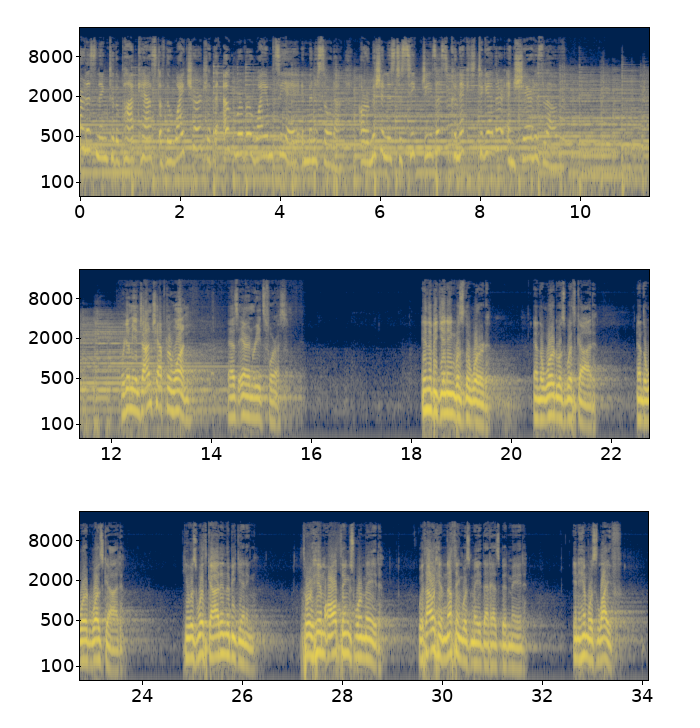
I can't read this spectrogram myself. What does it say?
are listening to the podcast of the Y Church at the Elk River YMCA in Minnesota. Our mission is to seek Jesus, connect together, and share his love. We're going to be in John chapter 1 as Aaron reads for us. In the beginning was the Word, and the Word was with God, and the Word was God. He was with God in the beginning. Through him all things were made. Without him nothing was made that has been made. In him was life,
